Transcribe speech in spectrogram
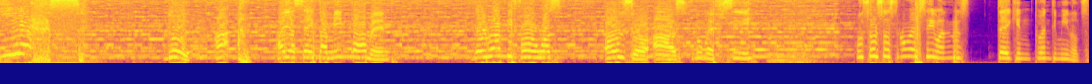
Yes! Dude, I, I just saved a mid moment. The run before was also a Strum FC. Was also Strum FC when it was taking 20 minutes.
